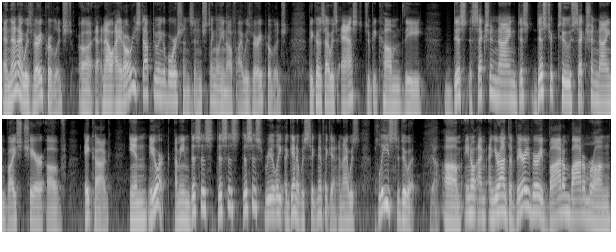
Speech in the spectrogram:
And then I was very privileged. Uh, now, I had already stopped doing abortions, and interestingly enough, I was very privileged because I was asked to become the dis- Section 9, dis- District 2, Section 9 Vice Chair of ACOG in New York. I mean, this is, this is, this is really, again, it was significant, and I was pleased to do it. Yeah. Um, you know, I'm, and you're on the very, very bottom, bottom rung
